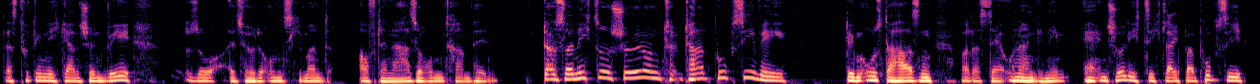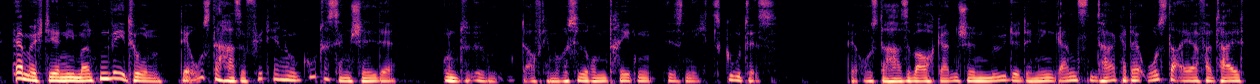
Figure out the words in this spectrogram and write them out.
Das tut ihm nicht ganz schön weh, so als würde uns jemand auf der Nase rumtrampeln. Das war nicht so schön und tat Pupsi weh. Dem Osterhasen war das sehr unangenehm. Er entschuldigt sich gleich bei Pupsi. Er möchte ja niemanden wehtun. Der Osterhase führt ja nur Gutes im Schilde. Und ähm, auf dem Rüssel rumtreten ist nichts Gutes. Der Osterhase war auch ganz schön müde, denn den ganzen Tag hat er Ostereier verteilt.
